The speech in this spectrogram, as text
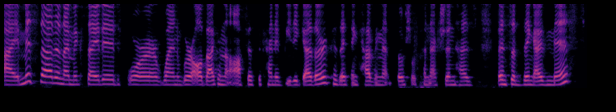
I miss that and I'm excited for when we're all back in the office to kind of be together because I think having that social connection has been something I've missed.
